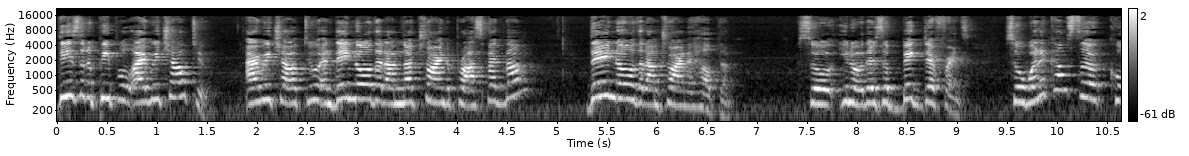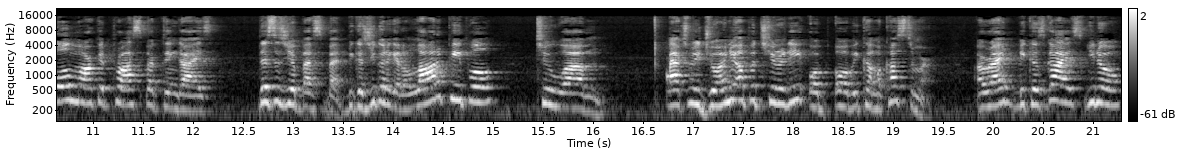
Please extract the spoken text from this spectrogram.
these are the people I reach out to. I reach out to, and they know that I'm not trying to prospect them. They know that I'm trying to help them. So you know, there's a big difference. So when it comes to cold market prospecting, guys, this is your best bet because you're gonna get a lot of people to um, actually join your opportunity or, or become a customer. All right? Because, guys, you know,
